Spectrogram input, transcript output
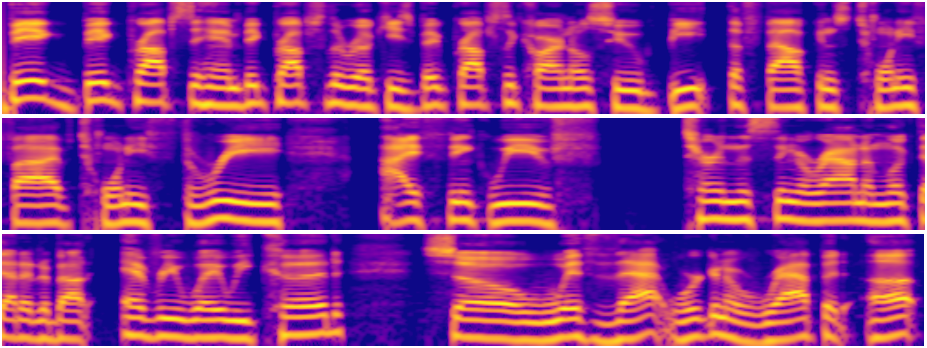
big big props to him. Big props to the rookies. Big props to the cardinals who beat the falcons 25-23 i think we've turned this thing around and looked at it about every way we could so with that we're gonna wrap it up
